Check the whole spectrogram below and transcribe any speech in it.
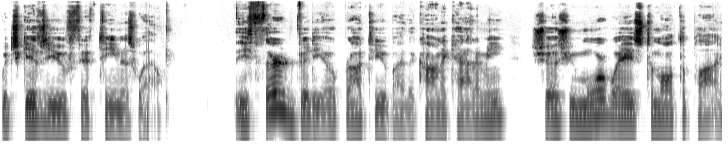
which gives you 15 as well. The third video brought to you by the Khan Academy shows you more ways to multiply,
